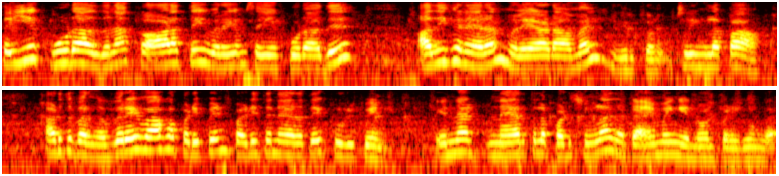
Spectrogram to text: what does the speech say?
செய்யக்கூடாதுன்னா காலத்தை விரயம் செய்யக்கூடாது. அதிக நேரம் விளையாடாமல் இருக்கணும். சரிங்களாப்பா? அடுத்து பாருங்கள் விரைவாக படிப்பேன் படித்த நேரத்தை குறிப்பேன். என்ன நேரத்தில் படிச்சிங்களோ அந்த டைமிங் நோட் பண்ணிக்கோங்க.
